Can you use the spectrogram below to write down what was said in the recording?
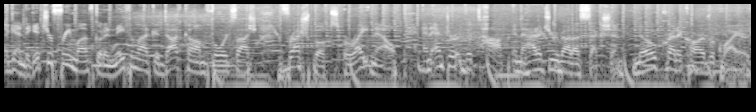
Again, to get your free month, go to nathanlatka.com forward slash freshbooks right now and enter the top in the How Did You Hear About Us section. No credit card required.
